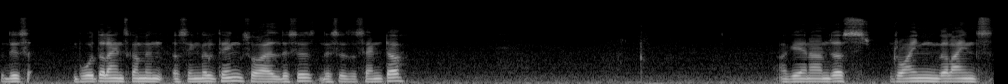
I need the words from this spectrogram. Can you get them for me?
So this both the lines come in a single thing so I'll this is this is the center. Again I'm just drawing the lines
